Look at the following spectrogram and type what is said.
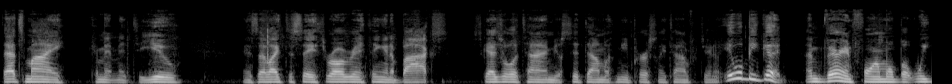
That's my commitment to you. As I like to say, throw everything in a box schedule a time. You'll sit down with me personally, Tom Fortino. It will be good. I'm very informal, but we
